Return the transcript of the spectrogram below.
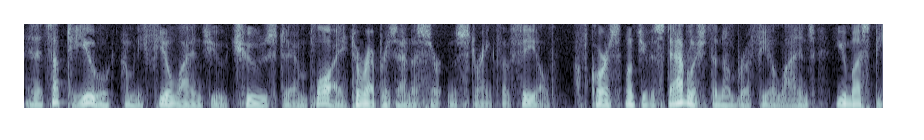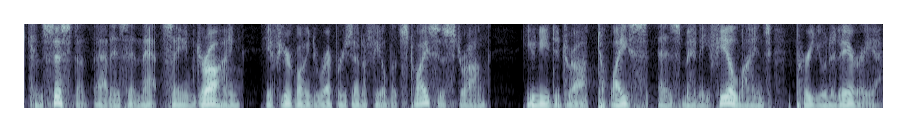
And it's up to you how many field lines you choose to employ to represent a certain strength of field. Of course, once you've established the number of field lines, you must be consistent. That is, in that same drawing, if you're going to represent a field that's twice as strong, you need to draw twice as many field lines per unit area.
